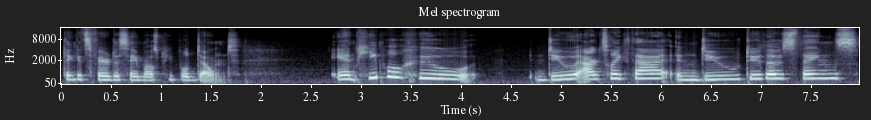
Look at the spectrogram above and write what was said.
think it's fair to say most people don't. And people who do act like that and do do those things,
